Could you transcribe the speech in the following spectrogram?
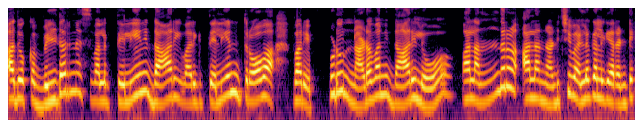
అది ఒక విల్డర్నెస్ వాళ్ళకి తెలియని దారి వారికి తెలియని త్రోవ వారు ఎప్పుడు నడవని దారిలో వాళ్ళందరూ అలా నడిచి వెళ్ళగలిగారంటే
